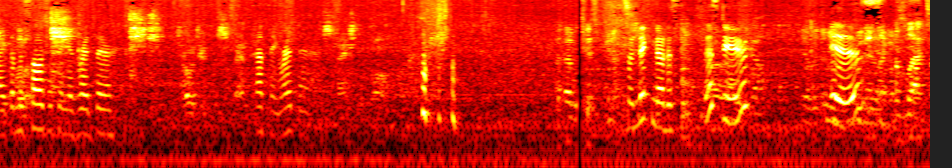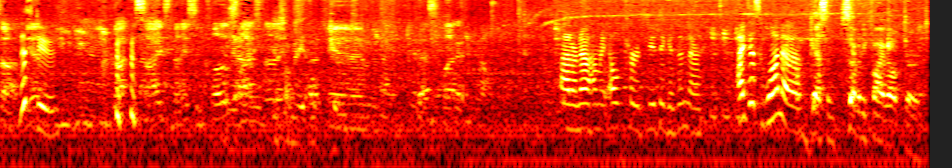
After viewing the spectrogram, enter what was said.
Alright, the massager thing is right there. That thing right there. so Nick noticed this dude is a Flat top. This dude. Got the sides nice and close last night. And that's flat. I don't know how many elk turds do you think is in there? I just won a I'm guessing 75 elk turds.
